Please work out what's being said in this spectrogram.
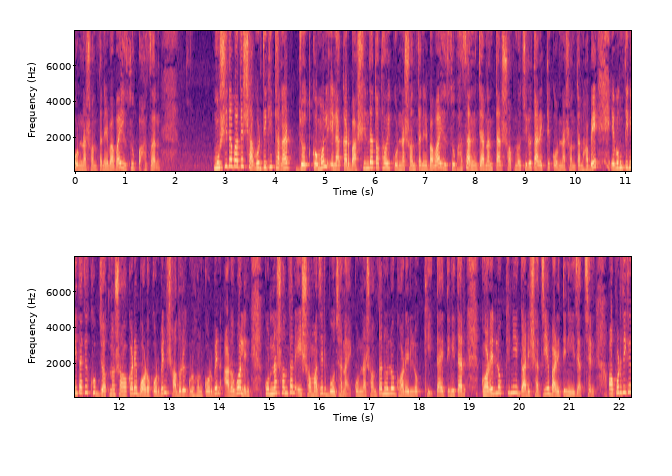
কন্যা সন্তানের বাবা ইউসুফ হাসান। মুর্শিদাবাদের সাগরদিঘি থানার যোতকমল এলাকার বাসিন্দা তথা ওই কন্যা সন্তানের বাবা ইউসুফ হাসান জানান তার স্বপ্ন ছিল তার একটি কন্যা সন্তান হবে এবং তিনি তাকে খুব যত্ন সহকারে বড় করবেন, সাদরে গ্রহণ করবেন। আরও বলেন, কন্যা সন্তান এই সমাজের বোঝা নয় কন্যা সন্তান হলো ঘরের লক্ষ্মী, তাই তিনি তার ঘরের লক্ষ্মী নিয়ে গাড়ি সাজিয়ে বাড়িতে নিয়ে যাচ্ছেন। অপরদিকে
